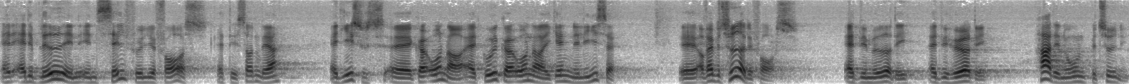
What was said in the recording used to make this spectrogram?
er, er det blevet en, en selvfølge for os, at det er sådan, det er? At Jesus øh, gør under, at Gud gør under igennem Elisa. Øh, og hvad betyder det for os, at vi møder det, at vi hører det? Har det nogen betydning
